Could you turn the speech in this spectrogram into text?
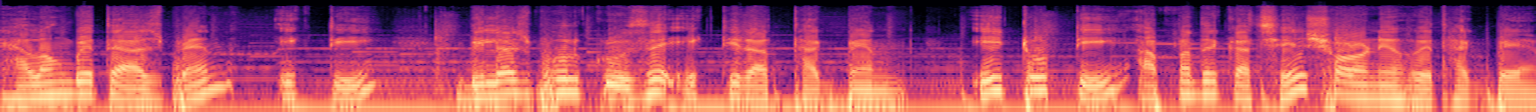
হ্যালং বেতে আসবেন, একটি বিলাসবহুল ক্রুজে একটি রাত থাকবেন। এই ট্যুরটি আপনাদের কাছে স্মরণীয় হয়ে থাকবে।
